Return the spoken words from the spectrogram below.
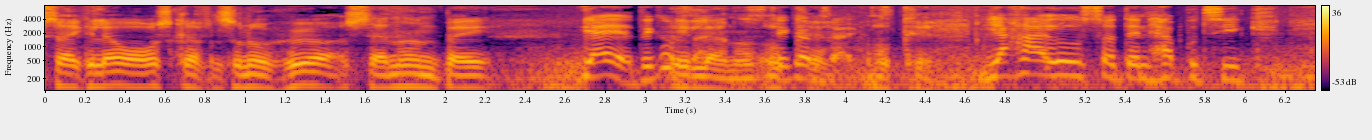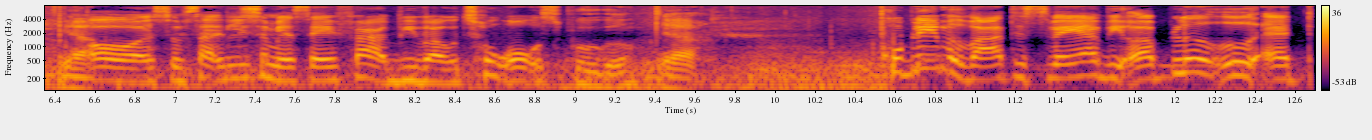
Så jeg kan lave overskriften, så nu hører sandheden bag. Ja, ja, det kan du Et eller sagtens. andet. Det kan du Okay, sagtens. okay. Jeg har jo så den her butik, Ja. og som ligesom jeg sagde før, vi var jo to års booket. Ja. Problemet var desværre, at vi oplevede, at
